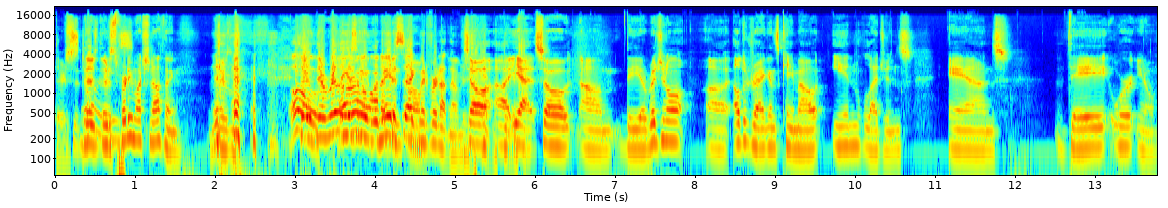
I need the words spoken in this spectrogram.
there's there's, there's pretty much nothing. Oh there- there really isn't a lot we made a segment for nothing. So uh, yeah, so um, the original uh, Elder Dragons came out in Legends, and they were you know.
